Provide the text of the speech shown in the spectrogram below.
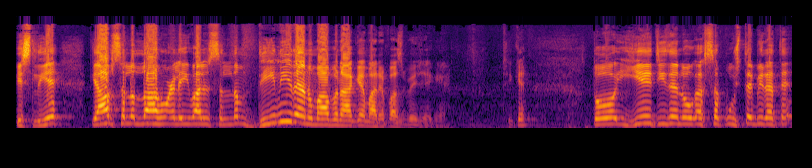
اس لیے کہ آپ صلی اللہ علیہ وآلہ وسلم دینی رہنما بنا کے ہمارے پاس بھیجے گئے ٹھیک ہے؟ تو یہ چیزیں لوگ اکثر پوچھتے بھی رہتے ہیں۔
